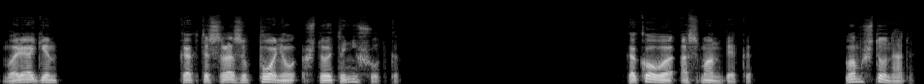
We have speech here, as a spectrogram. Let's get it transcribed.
Варягин как-то сразу понял, что это не шутка. — Какого Османбека? Вам что надо?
